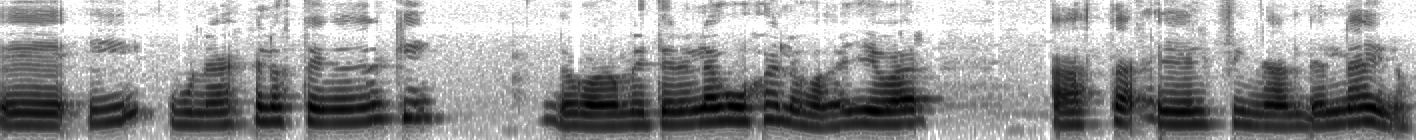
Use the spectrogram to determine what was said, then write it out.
Eh, y una vez que los tengan aquí, los van a meter en la aguja y los van a llevar hasta el final del nylon.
